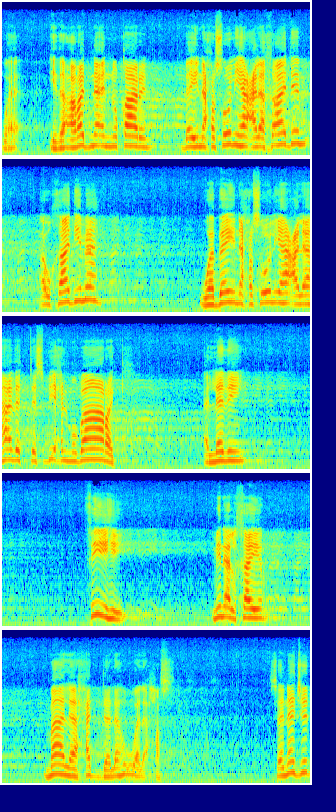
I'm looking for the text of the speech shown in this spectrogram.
وإذا أردنا أن نقارن بين حصولها على خادم أو خادمة وبين حصولها على هذا التسبيح المبارك الذي فيه من الخير ما لا حد له ولا حصر. سنجد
